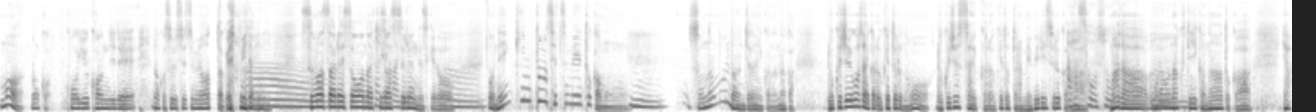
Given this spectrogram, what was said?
まあなんかこういう感じでなんかそういう説明あったけどみたいにうん済まされそうな気がするんですけど、うん。でも年金との説明とかもうん。そんなもんなんじゃないかな。なんか65歳から受け取るのを60歳から受け取ったら目減りするからまだもらわなくていいかなとか、いや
